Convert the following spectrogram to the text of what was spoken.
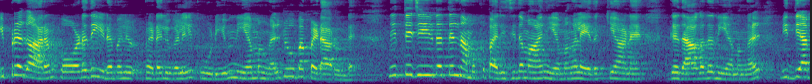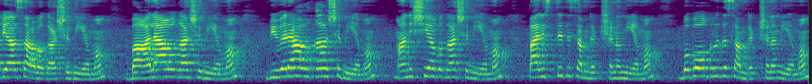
ഇപ്രകാരം കോടതി ഇടപെടലുകളിൽ കൂടിയും നിയമങ്ങൾ രൂപപ്പെടാറുണ്ട്. നിത്യജീവിതത്തിൽ നമുക്ക് പരിചിതമായ നിയമങ്ങൾ ഏതൊക്കെയാണ്? ഗതാഗത നിയമങ്ങൾ വിദ്യാഭ്യാസ അവകാശ നിയമം ബാലാവകാശ നിയമം വിവരാവകാശ നിയമം മനുഷ്യാവകാശ നിയമം പരിസ്ഥിതി സംരക്ഷണ നിയമം ഉപഭോക്തൃ സംരക്ഷണ നിയമം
